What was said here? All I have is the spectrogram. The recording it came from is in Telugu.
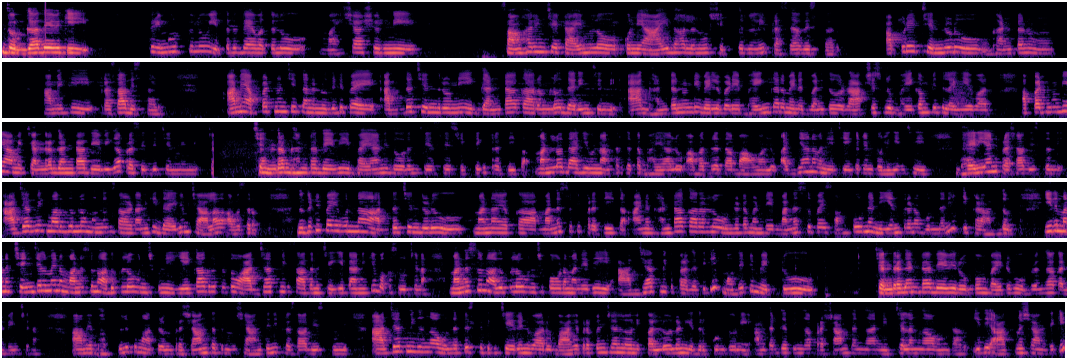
దుర్గాదేవికి త్రిమూర్తులు, ఇతర దేవతలు మహిషాసురుడిని సంహరించే టైంలో కొన్ని ఆయుధాలను, శక్తుల్ని ప్రసాదిస్తారు. అప్పుడే చంద్రుడు గంటను ఆమెకి ప్రసాదిస్తాడు. ఆమె అప్పటి నుంచి తన నుదుటిపై అర్ధచంద్రుడిని ఘంటాకారంలో ధరించింది. ఆ ఘంట నుండి వెలువడే భయంకరమైన ధ్వనితో రాక్షసులు భయకంపితులయ్యేవారు. అప్పటినుండి ఆమె చంద్రఘంటాదేవిగా ప్రసిద్ధి చెందింది. చంద్రఘంటాదేవి భయాన్ని దూరం చేసే శక్తికి ప్రతీక. మనలో దాగి ఉన్న అంతర్గత భయాలు, అభద్రతా భావాలు, అజ్ఞానం అనే చీకటిని తొలగించి ధైర్యాన్ని ప్రసాదిస్తుంది. ఆధ్యాత్మిక మార్గంలో ముందుకు సాగడానికి ధైర్యం చాలా అవసరం. నుదుటిపై ఉన్న అర్ధచంద్రుడు మన యొక్క మనస్సుకి ప్రతీక. ఆయన ఘంటాకారంలో ఉండటం అంటే మనస్సుపై సంపూర్ణ నియంత్రణ ఉందని ఇక్కడ అర్థం. ఇది మన చంచలమైన మనసును అదుపులో ఉంచుకుని ఏకాగ్రతతో ఆధ్యాత్మిక సాధన చేయటానికి ఒక సూచన. మనస్సును అదుపులో ఉంచుకోవడం అనేది ఆధ్యాత్మిక ప్రగతికి మొదటి మెట్టు. చంద్రఘంటాదేవి రూపం బయటకు ఉగ్రంగా కనిపించిన ఆమె భక్తులకు మాత్రం ప్రశాంతతను, శాంతిని ప్రసాదిస్తుంది. ఆధ్యాత్మికంగా ఉన్నత స్థితికి చేరిన వారు బాహ్య ప్రపంచంలోని కల్లోలను ఎదుర్కొంటూనే అంతర్గతంగా ప్రశాంతంగా, నిశ్చలంగా ఉంటారు. ఇది ఆత్మశాంతికి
